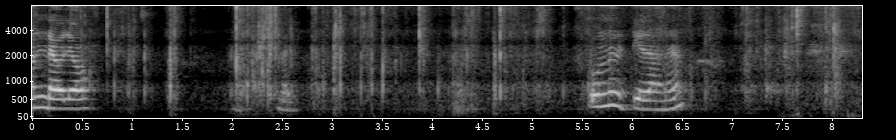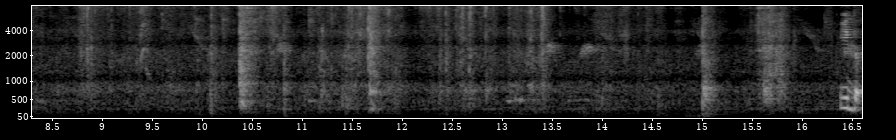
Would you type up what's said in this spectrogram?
ഉണ്ടാവല്ലോ സ്കൂളിൽ നിന്ന് കിട്ടിയതാണ്. ഇത്.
